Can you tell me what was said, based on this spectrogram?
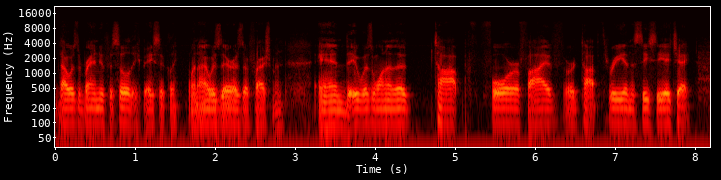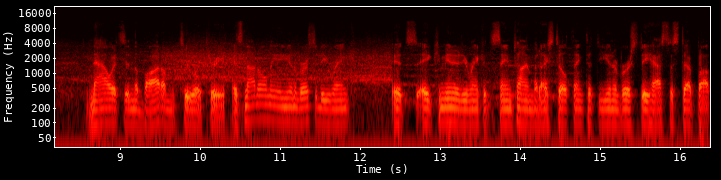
that was a brand new facility, basically, when I was there as a freshman, and it was one of the top four or five or top three in the CCHA. Now it's in the bottom two or three. It's not only a university rink, it's a community rink at the same time, but I still think that the university has to step up.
